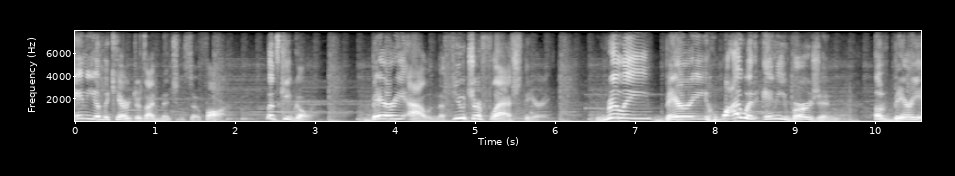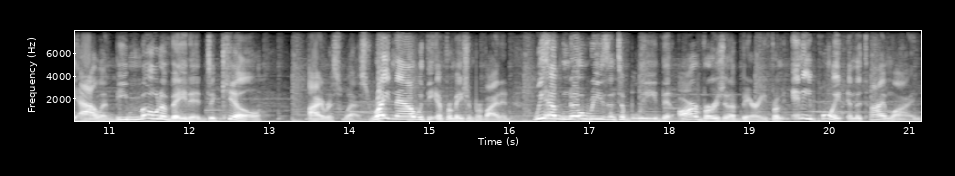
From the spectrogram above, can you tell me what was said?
any of the characters I've mentioned so far. Let's keep going. Barry Allen, the future Flash theory. Really, Barry? Why would any version of Barry Allen be motivated to kill Iris West? Right now, with the information provided, we have no reason to believe that our version of Barry from any point in the timeline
